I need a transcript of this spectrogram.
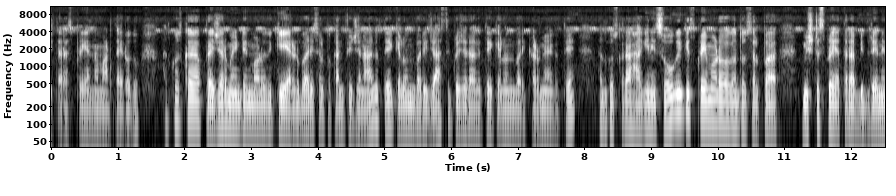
ಈ ಥರ ಸ್ಪ್ರೇಯನ್ನು ಮಾಡ್ತಾ ಇರೋದು. ಅದಕ್ಕೋಸ್ಕರ ಪ್ರೆಷರ್ ಮೇಂಟೈನ್ ಮಾಡೋದಕ್ಕೆ ಎರಡು ಬಾರಿ ಸ್ವಲ್ಪ ಕನ್ಫ್ಯೂಷನ್ ಆಗುತ್ತೆ, ಕೆಲವೊಂದು ಬಾರಿ ಜಾಸ್ತಿ ಪ್ರೆಷರ್ ಆಗುತ್ತೆ, ಕೆಲವೊಂದು ಬಾರಿ ಕಡಿಮೆ ಆಗುತ್ತೆ. ಅದಕ್ಕೋಸ್ಕರ ಹಾಗೆಯೇ ಸೋಗಿಗೆ ಸ್ಪ್ರೇ ಮಾಡುವಾಗಂತೂ ಸ್ವಲ್ಪ ಮಿಸ್ಟ್ ಸ್ಪ್ರೇ ಆ ಥರ ಬಿದ್ದರೇ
